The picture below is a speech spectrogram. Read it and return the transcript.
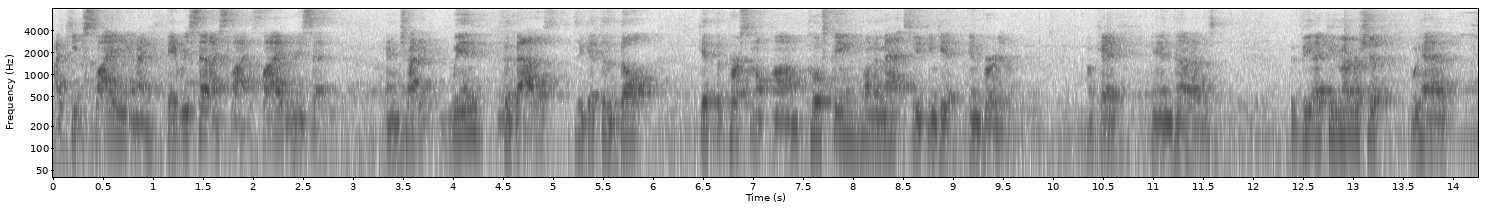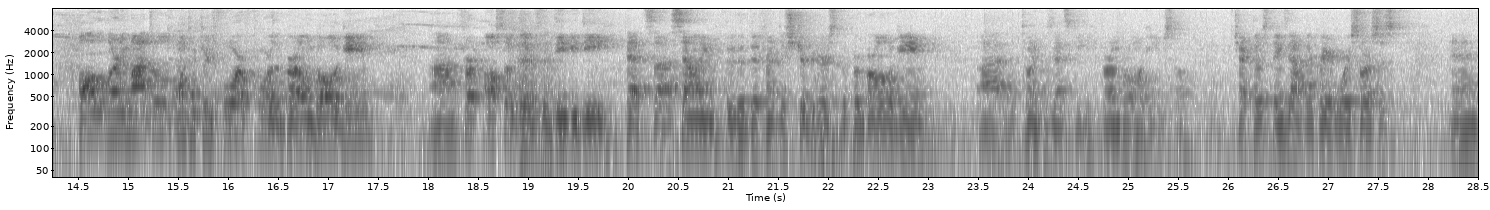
I keep sliding, and I they reset, I slide, slide, reset, and try to win the battles to get to the belt, get the personal um, posting on the mat so you can get inverted. Okay. And uh, the, the VIP membership, we have all the learning modules one, two, three, four for the Berimbolo game. Um, for also, there's the DVD that's uh, selling through the different distributors, the Bolo game, uh, the Tony Pacenski Berlin Bolo game. So check those things out. They're great resources. And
